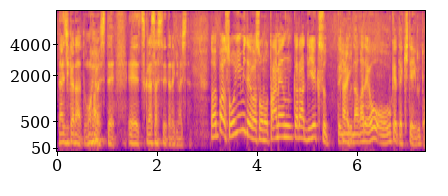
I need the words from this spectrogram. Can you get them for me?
大事かなと思いまして、えー作らさせていただきました。やっぱりそういう意味では、その対面から DX っていう流れを受けてきていると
